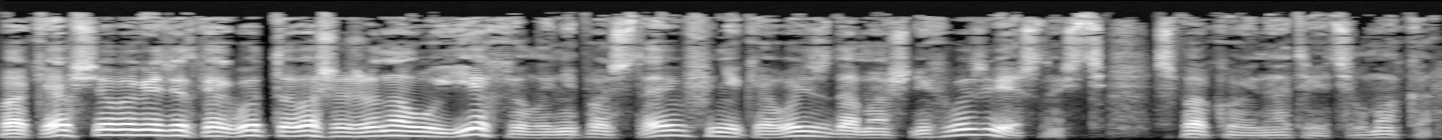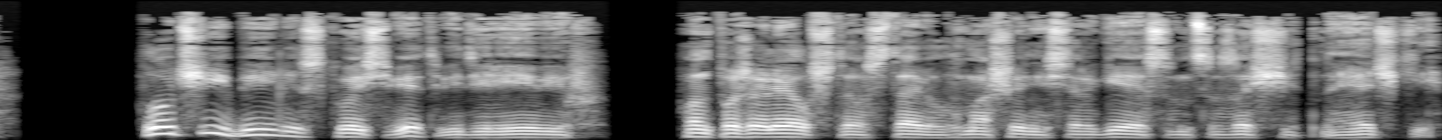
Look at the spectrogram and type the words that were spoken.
Пока все выглядит, как будто ваша жена уехала, не поставив никого из домашних в известность, — спокойно ответил Макар. Лучи били сквозь ветви деревьев. Он пожалел, что оставил в машине Сергея солнцезащитные очки.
